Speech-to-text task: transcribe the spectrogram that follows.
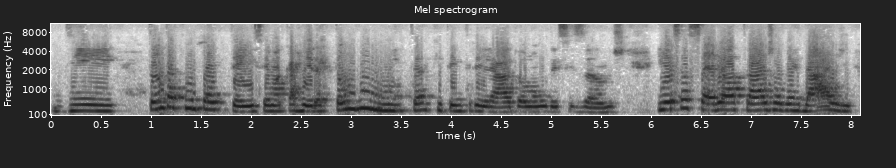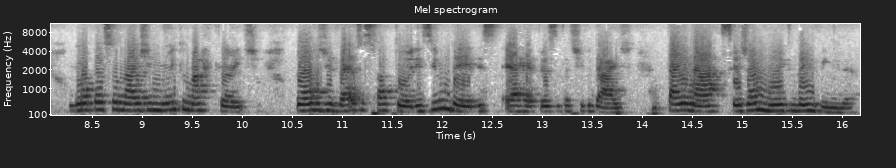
de tanta competência, uma carreira tão bonita que tem trilhado ao longo desses anos. E essa série ela traz, na verdade, uma personagem muito marcante por diversos fatores e um deles é a representatividade. Tainá, seja muito bem-vinda.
